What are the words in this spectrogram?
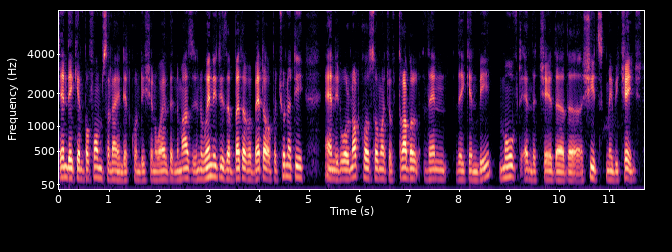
then they can perform salah in that condition while the namaz and when it is a bit of a better opportunity and it will not cause so much of trouble then they can be moved and the chair the, the sheets may be changed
